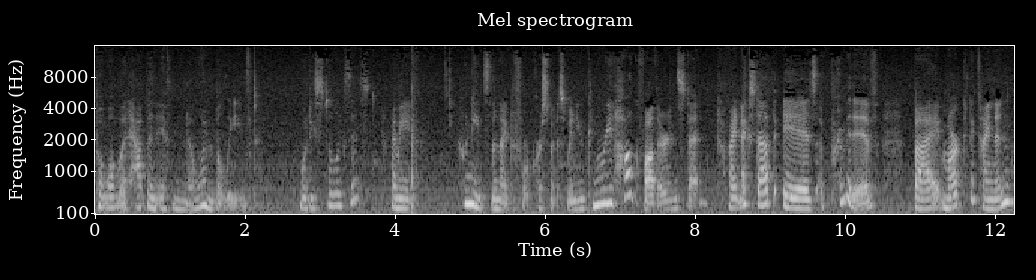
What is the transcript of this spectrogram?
But what would happen if no one believed? Would he still exist? I mean, who needs the night before Christmas when you can read Hogfather instead? All right, next up is Primitive by Mark Nykanen.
